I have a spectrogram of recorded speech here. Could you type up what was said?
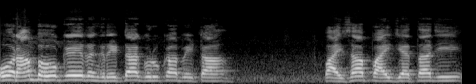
ਉਹ ਆਰੰਭ ਹੋ ਕੇ ਰੰਗਰੇਟਾ ਗੁਰੂ ਕਾ ਬੇਟਾ, ਭਾਈ ਸਾਹਿਬ, ਭਾਈ ਜੈਤਾ ਜੀ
